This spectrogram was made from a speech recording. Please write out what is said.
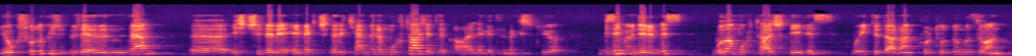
Yoksulluk üzerinden e, işçileri, emekçileri kendine muhtaç hale getirmek istiyor. Bizim önerimiz buna muhtaç değiliz. Bu iktidardan kurtulduğumuz zaman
